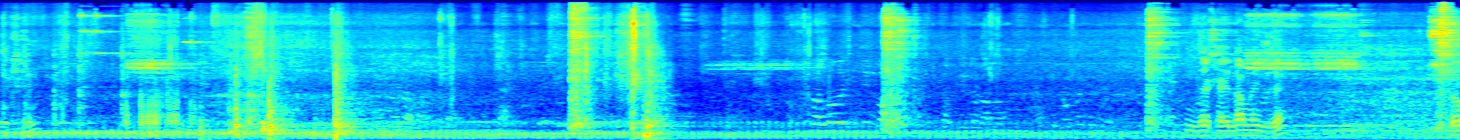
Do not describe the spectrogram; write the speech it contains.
দেখেন। দেখাইলাম এই যে। তো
